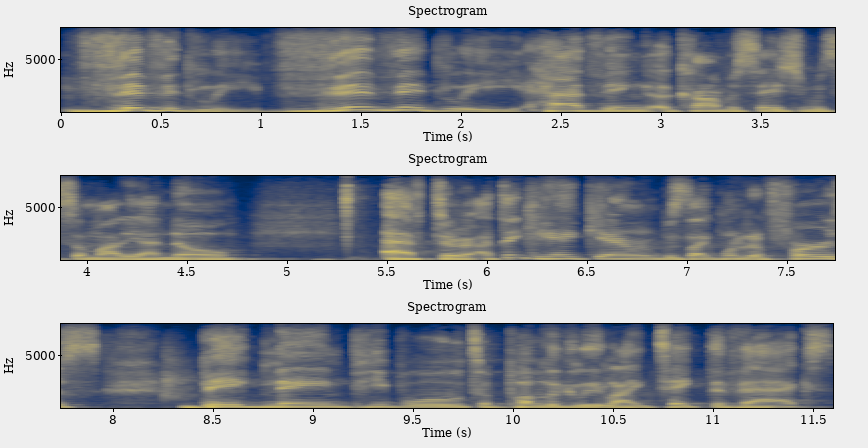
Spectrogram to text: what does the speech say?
vividly, vividly having a conversation with somebody I know after I think Hank Aaron was like one of the first big name people to publicly like take the vax,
